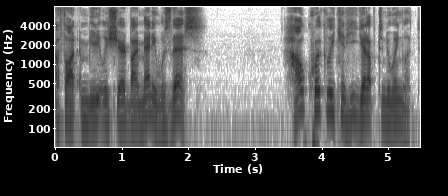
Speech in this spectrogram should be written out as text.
a thought immediately shared by many, was this How quickly can he get up to New England?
